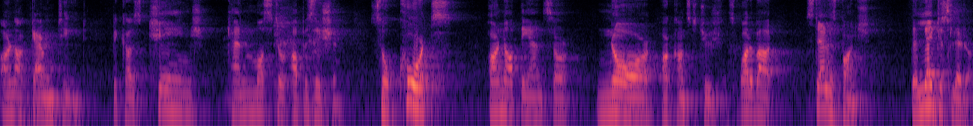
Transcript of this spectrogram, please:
are not guaranteed because change can muster opposition. So courts are not the answer, nor are constitutions. What about Stella's bunch, the legislator?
